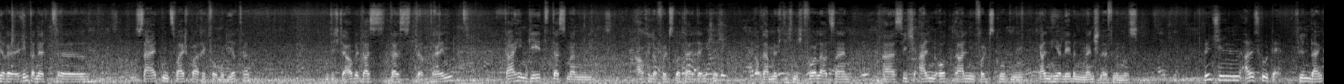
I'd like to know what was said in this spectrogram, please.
ihre Internetseiten äh, zweisprachig formuliert hat. Und ich glaube, dass, dass der Trend dahin geht, dass man auch in der Volkspartei, denke ich, aber da möchte ich nicht vorlaut sein, äh, sich allen Orten, allen Volksgruppen, allen hier lebenden Menschen öffnen muss. Ich wünsche Ihnen alles Gute. Vielen Dank.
